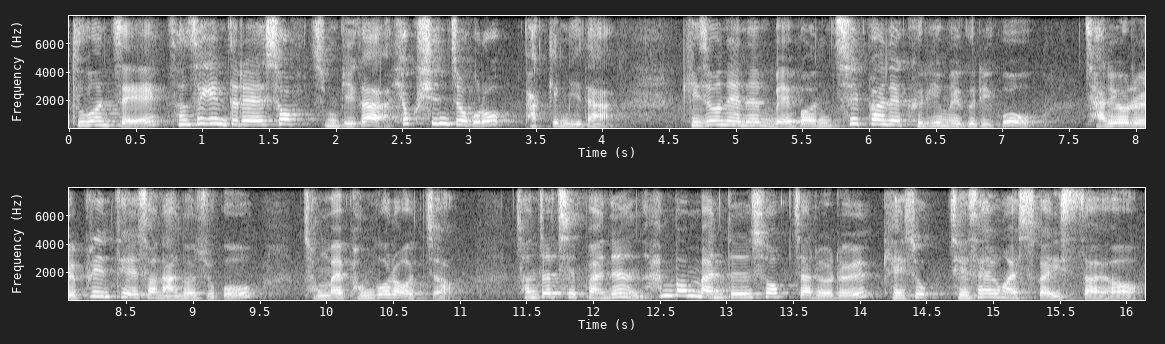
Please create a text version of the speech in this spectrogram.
두 번째, 선생님들의 수업 준비가 혁신적으로 바뀝니다. 기존에는 매번 칠판에 그림을 그리고 자료를 프린트해서 나눠주고 정말 번거로웠죠. 전자칠판은 한 번 만든 수업 자료를 계속 재사용할 수가 있어요.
